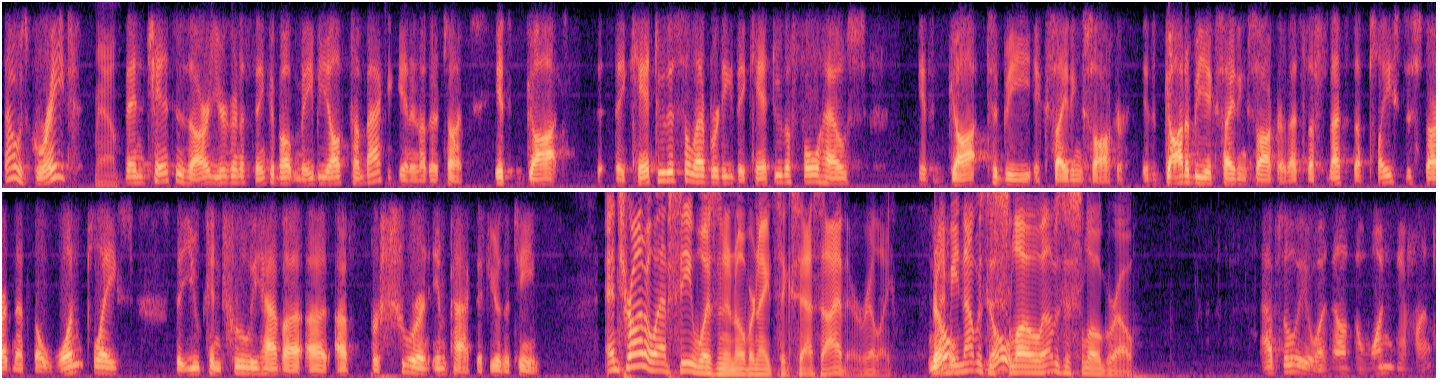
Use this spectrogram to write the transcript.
That was great." Yeah. Then chances are you're going to think about maybe I'll come back again another time. It's got they can't do the celebrity, they can't do the full house it's got to be exciting soccer. It's got to be exciting soccer. That's the that's the place to start, and that's the one place that you can truly have a, a, a for sure an impact if you're the team. And Toronto FC wasn't an overnight success either, really. No, I mean that was no. a slow that was a slow grow. Absolutely, it was. Now the one difference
